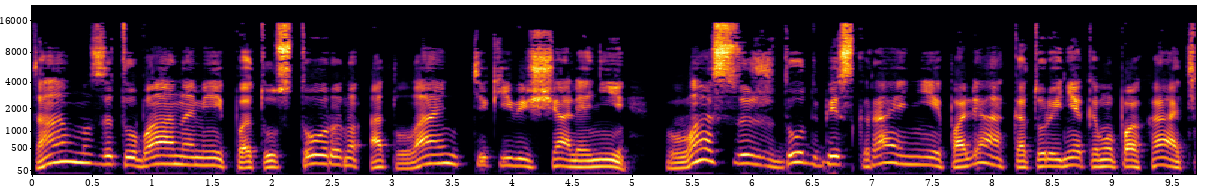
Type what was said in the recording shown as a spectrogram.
Там, за тубанами, по ту сторону Атлантики, вещали они, вас ждут бескрайние поля, которые некому пахать,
